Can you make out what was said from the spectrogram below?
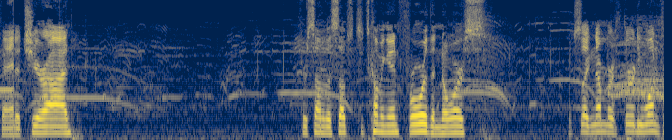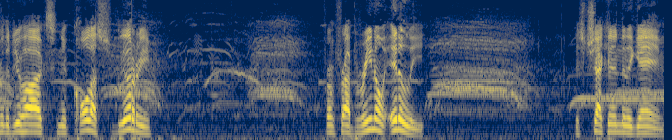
fan to cheer on for some of the substitutes coming in for the Norse. Looks like number 31 for the Duhawks, Nicola Spuri from Fabrino, Italy, is checking into the game.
